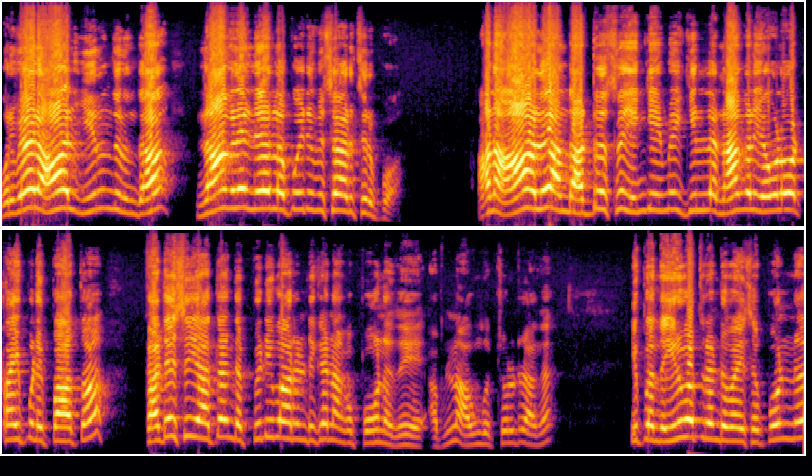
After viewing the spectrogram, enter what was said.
ஒருவேளை ஆள் இருந்திருந்தா நாங்களே நேரில் போயிட்டு விசாரிச்சிருப்போம். ஆனால் ஆள் அந்த அட்ரஸில் எங்கேயுமே இல்லை. நாங்களும் எவ்வளோ ட்ரை பண்ணி பார்த்தோம். கடைசியாக தான் இந்த பிடிவாரண்டுக்கே நாங்கள் போனது அப்படின்னு அவங்க சொல்கிறாங்க இப்போ இந்த இருபத்தி ரெண்டு வயசு பொண்ணு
